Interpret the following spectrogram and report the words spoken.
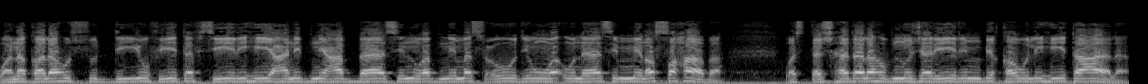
ونقله السدي في تفسيره عن ابن عباس وابن مسعود وأناس من الصحابة. واستشهد له ابن جرير بقوله تعالى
